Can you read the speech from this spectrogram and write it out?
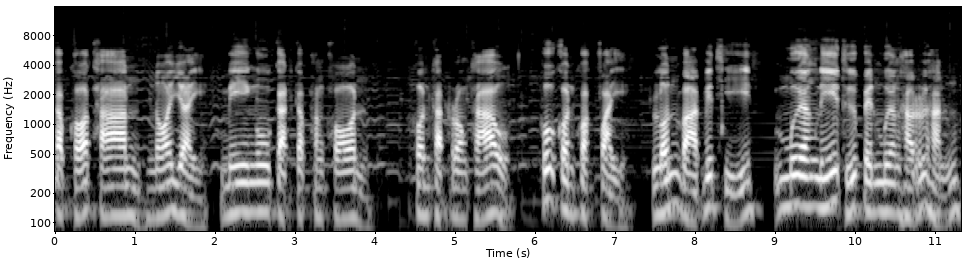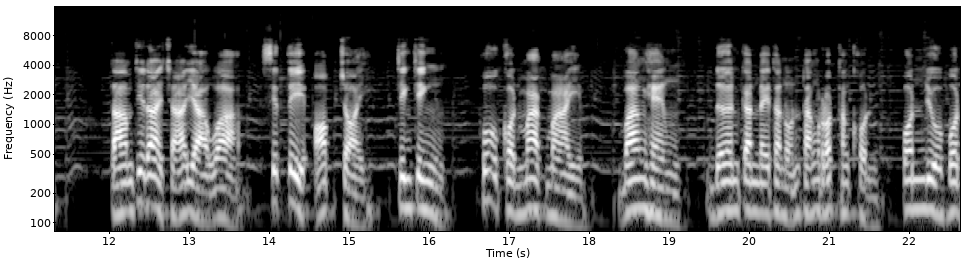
กับขอทานน้อยใหญ่ มีงูกัดกับพังพอน คนขัดรองเท้า ผู้คนขวักไขว่ล้นบาทวิถี เมืองนี้ถือเป็นเมืองหฤหรรษ์ ตามที่ได้ฉายาว่า City of Joy จริงๆ ผู้คนมากมาย บางแห่งเดินกันในถนนทั้งรถทั้งคน ปนอยู่บน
